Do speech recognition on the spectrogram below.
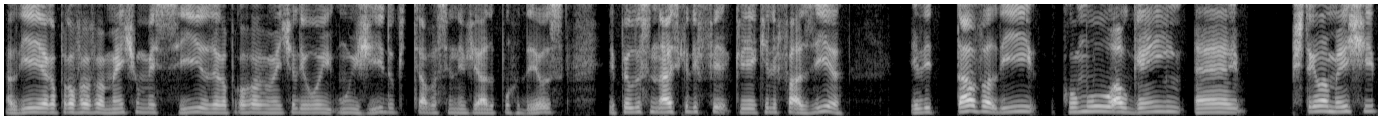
ali era provavelmente o Messias, era provavelmente ali o ungido que estava sendo enviado por Deus, e pelos sinais que ele, que, que ele fazia, ele estava ali como alguém é, extremamente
